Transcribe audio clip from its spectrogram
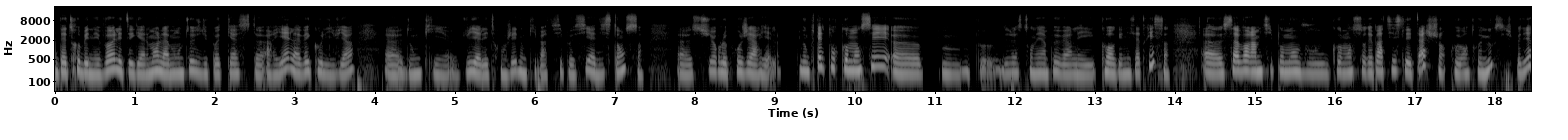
d'être bénévole, est également la monteuse du podcast Ariel avec Olivia, euh, donc qui vit à l'étranger, donc qui participe aussi à distance sur le projet Ariel. Donc peut-être pour commencer, on peut déjà se tourner un peu vers les co-organisatrices, euh, savoir un petit peu comment, se répartissent les tâches entre, nous, si je peux dire.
